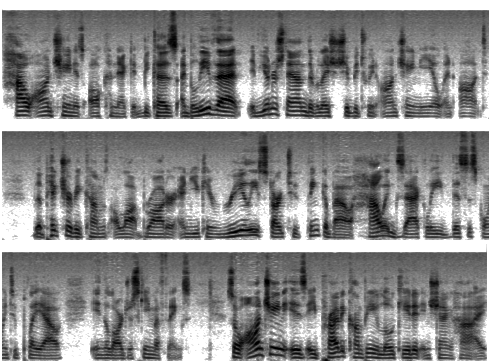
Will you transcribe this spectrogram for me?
how on-chain is all connected because I believe that if you understand the relationship between on-chain Neo and Ont, the picture becomes a lot broader and you can really start to think about how exactly this is going to play out in the larger scheme of things. So OnChain is a private company located in Shanghai.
